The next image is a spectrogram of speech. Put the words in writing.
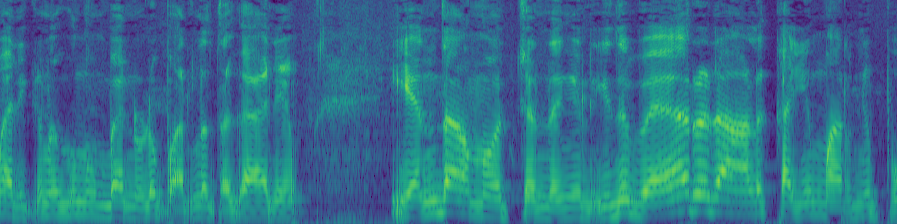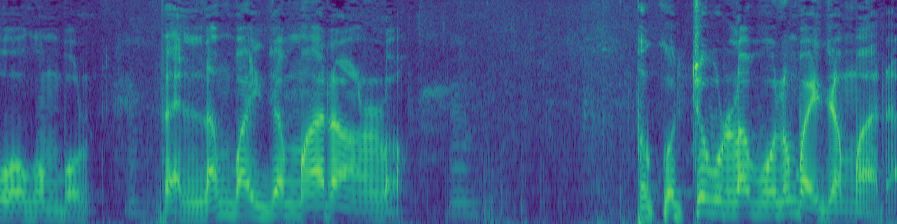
മരിക്കണക്ക് മുമ്പ് എന്നോട് പറഞ്ഞത്തെ കാര്യം എന്താണെന്ന് വെച്ചിട്ടുണ്ടെങ്കിൽ ഇത് വേറൊരാൾ കൈ മറിഞ്ഞു പോകുമ്പോൾ ഇപ്പം എല്ലാം വൈദ്യന്മാരാണല്ലോ. ഇപ്പൊ കൊച്ചുപിള്ള പോലും വൈദ്യന്മാരാ.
